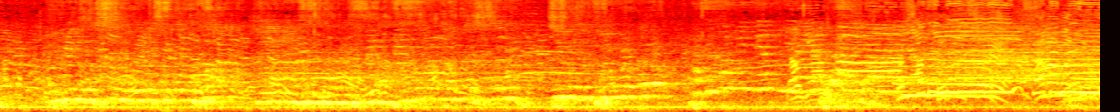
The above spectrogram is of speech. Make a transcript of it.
네. 다시 성민지였습니다. 여기 한번 서준이, 서준이.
